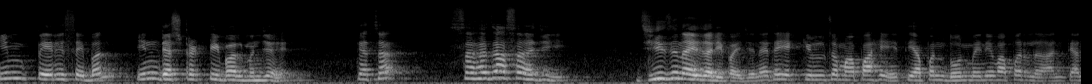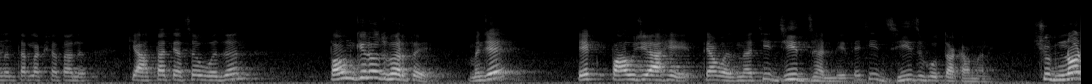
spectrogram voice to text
इम्पेरिसेबल इनडेस्ट्रक्टिबल म्हणजे त्याचं सहजासहजी झीज नाही झाली पाहिजे. नाही तर एक किलोचं माप आहे ते आपण दोन महिने वापरलं आणि त्यानंतर लक्षात आलं की आता त्याचं वजन पाऊन किलोच भरतंय. म्हणजे एक पाव जे आहे त्या वजनाची झीज झाली. आहे त्याची झीज होता कामा नये. Should not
